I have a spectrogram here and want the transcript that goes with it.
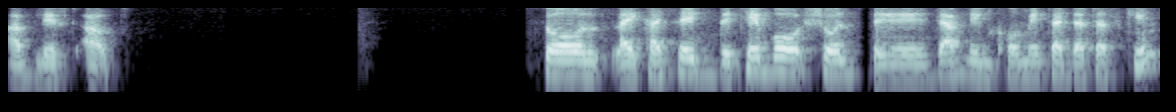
I've left out. So like I said, the table shows the Dublin Core metadata scheme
